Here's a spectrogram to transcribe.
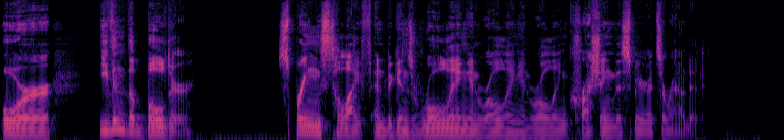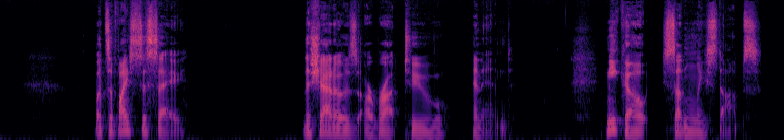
or even the boulder springs to life and begins rolling and rolling and rolling, crushing the spirits around it. But suffice to say, the shadows are brought to an end. Miko suddenly stops.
